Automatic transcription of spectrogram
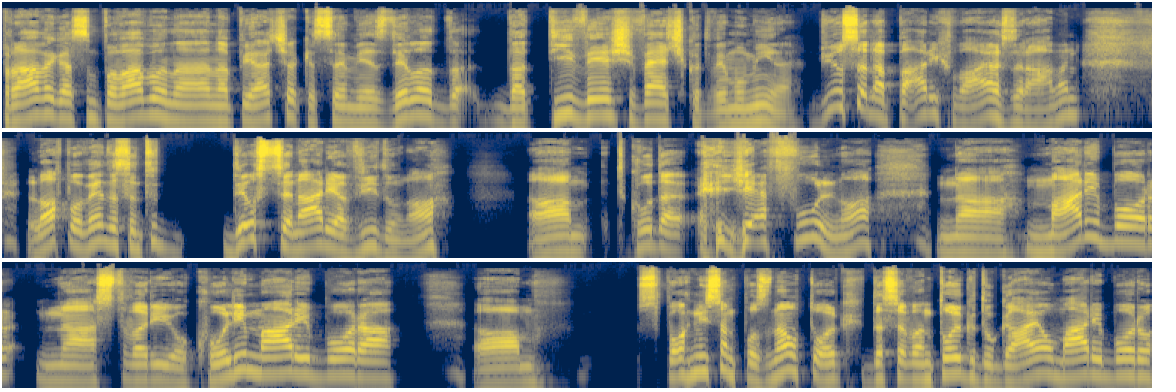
pravega sem povabil na, na pijačo, ker se mi je zdelo, da, da ti veš več kot vemo mi. Ne? Bil sem na parih vajah zraven, lahko povem, da sem tudi del scenarija videl. No? Um, tako da je ful no? na Maribor, na stvari okoli Maribora. Um, Sploh nisem poznal toliko, da se vam toliko dogaja v Mariboru.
